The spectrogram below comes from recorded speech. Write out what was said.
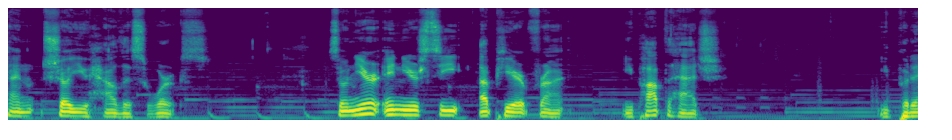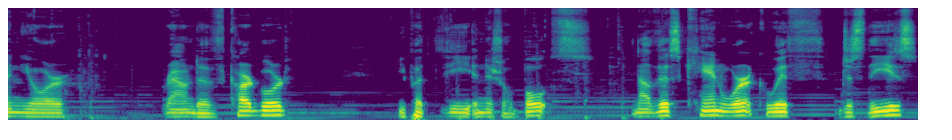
Of show you how this works. So when you're in your seat up here up front, you pop the hatch, you put in your round of cardboard, you put the initial bolts. Now this can work with just these,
